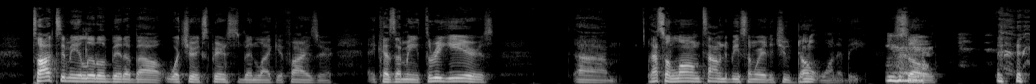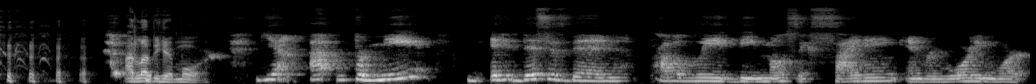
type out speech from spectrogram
talk to me a little bit about what your experience has been like at Pfizer. Cause I mean, three years, um, that's a long time to be somewhere that you don't want to be. So I'd love to hear more. Yeah, I, for me, it, this has been probably the most exciting and rewarding work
